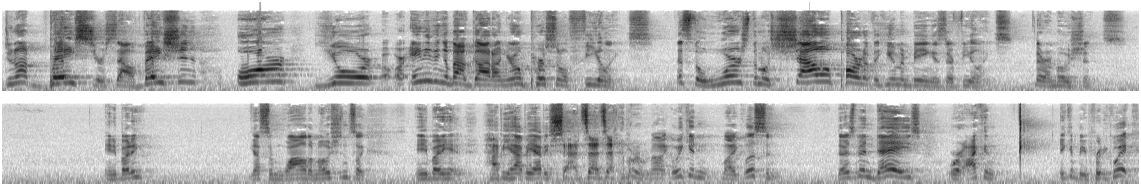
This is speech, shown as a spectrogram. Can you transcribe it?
Do not base your salvation or your or anything about God on your own personal feelings. That's the worst, the most shallow part of the human being is their feelings, their emotions. Anybody? got some wild emotions like anybody happy happy happy sad sad sad like we can like listen there's been days where i can it could be pretty quick.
